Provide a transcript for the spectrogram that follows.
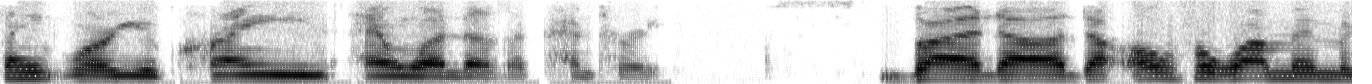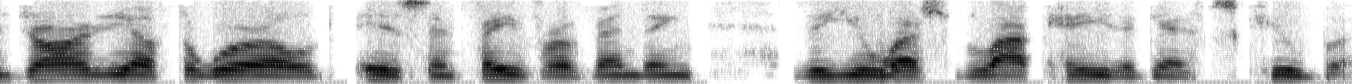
think, were Ukraine and one other country but uh, the overwhelming majority of the world is in favor of ending the U.S. blockade against Cuba.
